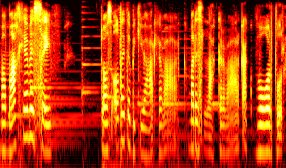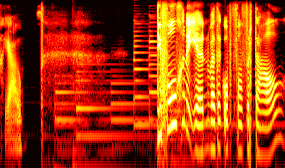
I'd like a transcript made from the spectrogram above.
Maar mag jy besef daar's altyd 'n bietjie harde werk, maar dis lekker werk. Ek waarborg jou. Die volgende een wat ek op wil vertel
